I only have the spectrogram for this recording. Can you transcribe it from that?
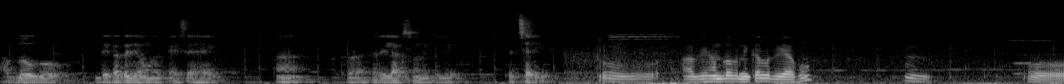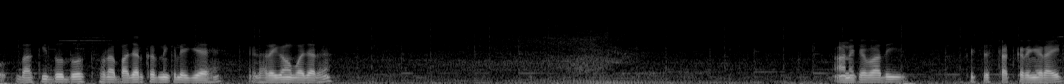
आप लोगों को दिखाते जाऊँगा कैसे है। हाँ थोड़ा सा रिलैक्स होने के लिए। तो चलिए। तो अभी हम लोग निकल गया हूँ। हम्म, और बाकी दो दोस्त थोड़ा बाज़ार करने के लिए गया है। ढारेगांव बाज़ार है। आने के बाद ही फिर से स्टार्ट करेंगे राइड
